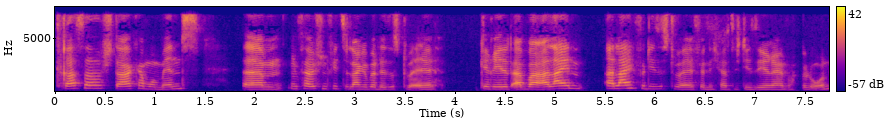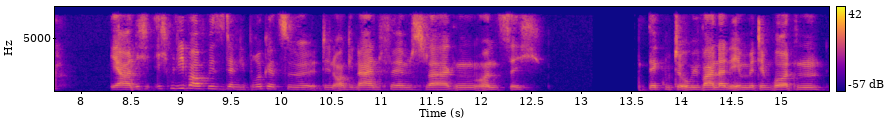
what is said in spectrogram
krasser, starker Moment. Ähm, jetzt habe ich schon viel zu lange über dieses Duell geredet, aber allein, allein für dieses Duell, finde ich, hat sich die Serie einfach gelohnt. Ja, und ich, ich liebe auch, wie sie dann die Brücke zu den originalen Filmen schlagen und sich der gute Obi-Wan dann eben mit den Worten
